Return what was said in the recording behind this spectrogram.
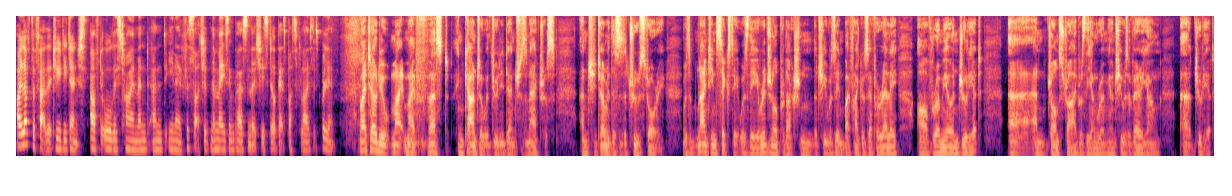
I love the fact that Judi Dench, after all this time, and and you know, for such an amazing person, that she still gets butterflies. It's brilliant. I told you my, my first encounter with Judi Dench as an actress, and she told me this is a true story. It was 1960. It was the original production that she was in by Franco Zeffirelli of Romeo and Juliet. Uh, and John Stride was the young Romeo, and she was a very young uh, Juliet.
